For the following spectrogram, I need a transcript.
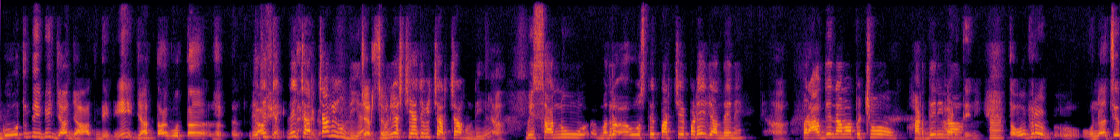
ਗੋਤ ਦੀ- ਦੀ ਵੀ ਜਾਂ ਜਾਤ ਦੀ ਵੀ ਜਾਤਾਂ ਗੋਤਾਂ ਨਹੀਂ ਚਰਚਾ ਵੀ ਹੁੰਦੀ ਹੈ। ਯੂਨੀਵਰਸਿਟੀਆਂ 'ਚ ਵੀ ਚਰਚਾ ਹੁੰਦੀ ਹੈ। ਵੀ ਸਾਨੂੰ ਮਤਲਬ ਉਸ ਤੇ ਪਰਚੇ ਪੜੇ ਜਾਂਦੇ ਨੇ। ਹਾਂ। ਪਰ ਆਪਦੇ ਨਾਮਾਂ ਪਿੱਛੋਂ ਹਟਦੇ ਨਹੀਂ ਨਾ ਹਟਦੇ ਨਹੀਂ। ਤਾਂ ਉਹ ਫਿਰ ਉਹਨਾਂ ਚਿਰ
